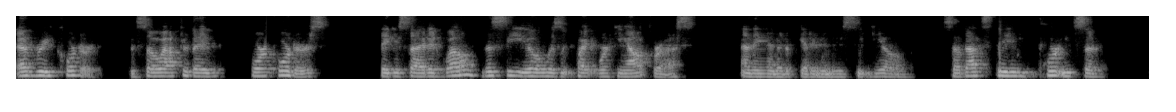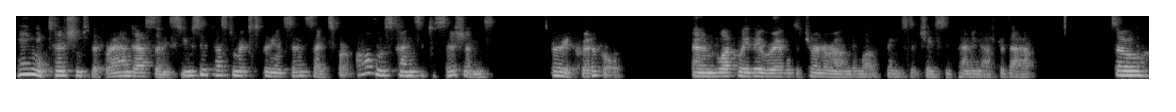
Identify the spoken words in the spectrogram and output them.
every quarter. And so after they, four quarters, they decided, well, the CEO wasn't quite working out for us. And they ended up getting a new CEO. So that's the importance of paying attention to the brand essence, using customer experience insights for all those kinds of decisions. It's very critical. And luckily, they were able to turn around a lot of things at J.C. Penney after that. So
